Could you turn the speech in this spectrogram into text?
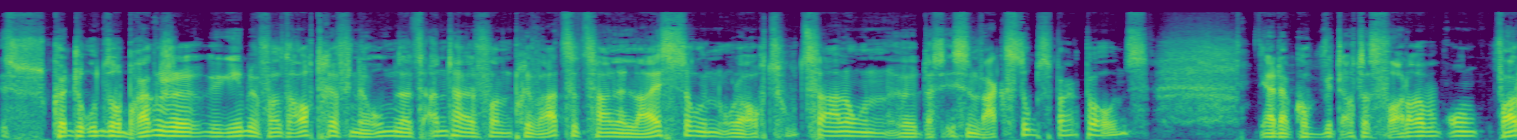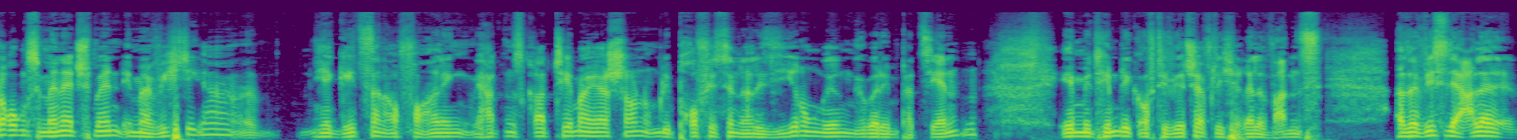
es könnte unsere Branche gegebenenfalls auch treffen. Der Umsatzanteil von privat zu zahlenden Leistungen oder auch Zuzahlungen, äh, das ist ein Wachstumsmarkt bei uns. Ja, da kommt, wird auch das Forderung, Forderungsmanagement immer wichtiger. Hier geht's dann auch vor allen Dingen, wir hatten es gerade Thema ja schon, um die Professionalisierung gegenüber dem Patienten, eben mit Hinblick auf die wirtschaftliche Relevanz. Also wissen ja alle,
